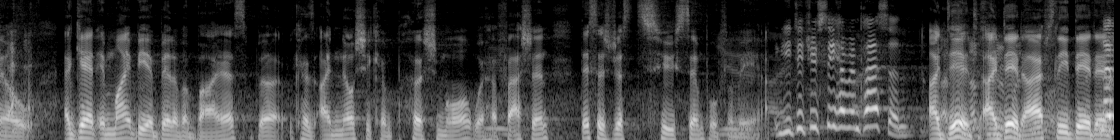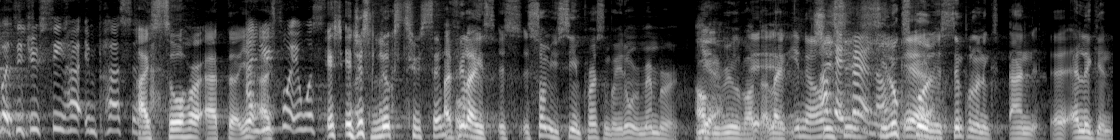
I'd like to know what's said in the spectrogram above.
again, it might be a bit of a bias, but because I know she can push more with her fashion, this is just too simple for me. You, did you see her in person? I did, I did, I absolutely did. No, but did you see her in person? I saw her at the, yeah. And you I- thought it was- It, it just looks too simple. I feel like it's, it's, it's something you see in person, but you don't remember it. I'll Yeah. be real about It- that. Like, you know. she, Okay, she, fair she enough. looks Yeah. good. It's simple and, and uh, elegant,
